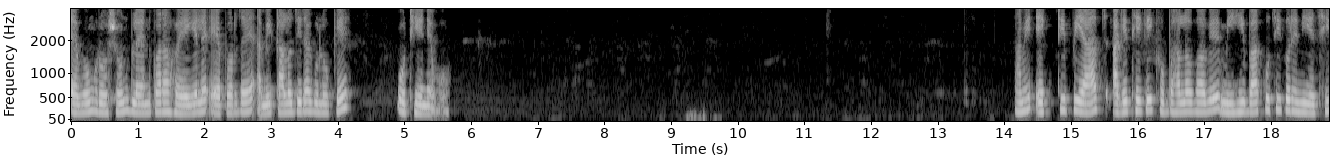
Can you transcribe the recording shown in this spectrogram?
এবং রসুন ব্লেন্ড করা হয়ে গেলে এ পর্যায়ে আমি কালো জিরাগুলোকে উঠিয়ে নেব। আমি একটি পেঁয়াজ আগে থেকেই খুব ভালোভাবে মিহি বা কুচি করে নিয়েছি।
